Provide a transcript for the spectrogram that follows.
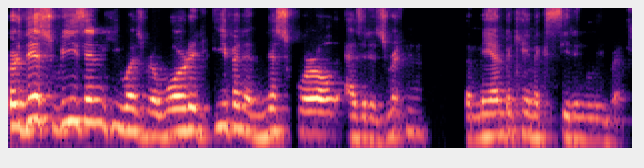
For this reason, he was rewarded even in this world, as it is written, the man became exceedingly rich.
